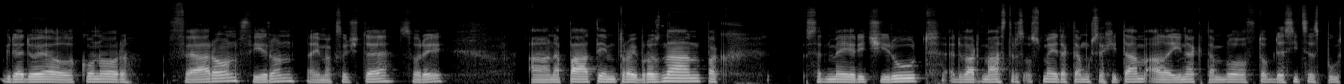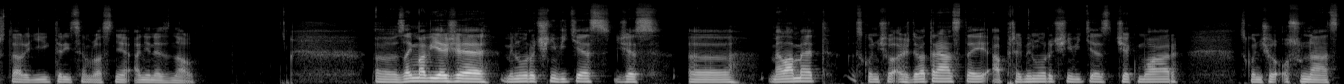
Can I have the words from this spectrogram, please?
kde dojel Conor Fearon, Firon, nevím jak se čte, sorry. A na pátým Troy Brosnan, pak sedmý Richie Root, Edward Masters osmý, tak tam už se chytám, ale jinak tam bylo v top desíce spousta lidí, který jsem vlastně ani neznal. Eh, zajímavý je, že minuloroční vítěz Jess uh, Melamed skončil až 19. a předminuloroční vítěz Jack Moore skončil 18.,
